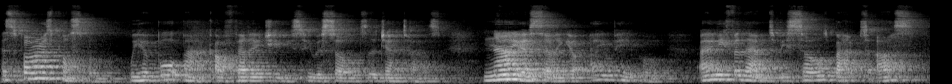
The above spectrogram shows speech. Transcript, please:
As far as possible, we have brought back our fellow Jews who were sold to the Gentiles. Now you are selling your own people, only for them to be sold back to us.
